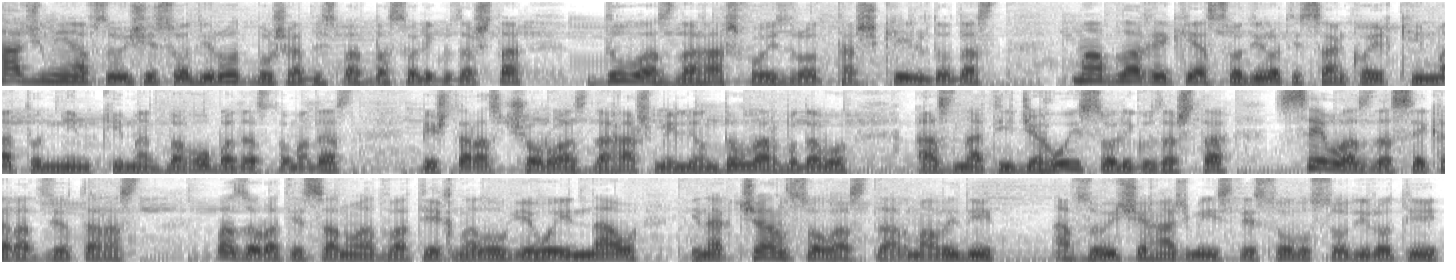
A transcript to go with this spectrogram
ҳаҷми афзоиши содирот бошад нисбат ба соли гузашта 28 фоизро ташкил додааст. маблағе ки аз содироти сангҳои қимату нимқиматбаҳо ба даст омадааст бештар аз 48 миллион доллар будаву аз натиҷаҳои соли гузашта 33 карат зиёдтар аст. вазорати саноат ва технологияҳои нав инак чанд сол аст дар мавриди афзоиши ҳаҷми истеҳсолу содироти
